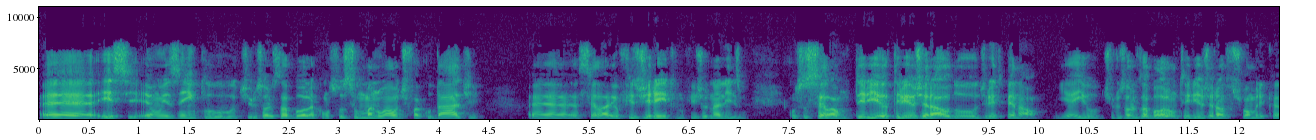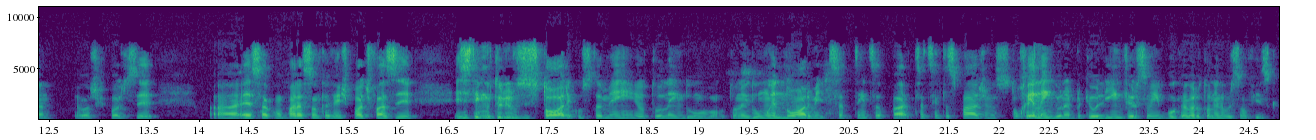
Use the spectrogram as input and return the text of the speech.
é, esse é um exemplo, o Tiro os Olhos da Bola é como se fosse um manual de faculdade, é, sei lá, eu fiz direito, não fiz jornalismo, como se fosse, sei lá, um teoria, teoria geral do direito penal, e aí o Tiro os Olhos da Bola é um teoria geral do futebol americano, eu acho que pode ser uh, essa comparação que a gente pode fazer. Existem muitos livros históricos também. Eu estou lendo, tô lendo um enorme, de 700, 700 páginas. Estou relendo, né? Porque eu li em versão e-book, agora estou lendo em versão física.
